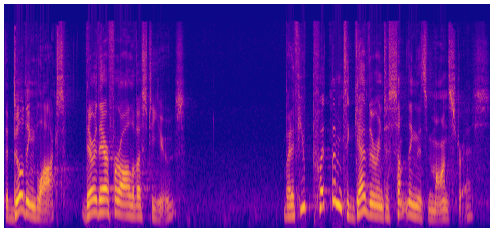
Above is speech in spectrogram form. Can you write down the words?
The building blocks, they're there for all of us to use. But if you put them together into something that's monstrous,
